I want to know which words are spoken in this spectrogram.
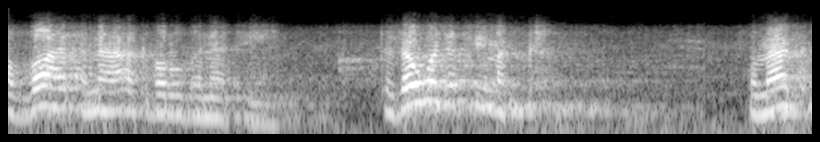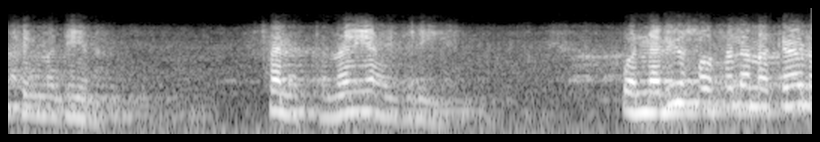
الظاهر أنها أكبر بناته. تزوجت في مكة وماتت في المدينة سنة 8 هجرية. والنبي صلى الله عليه وسلم كان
